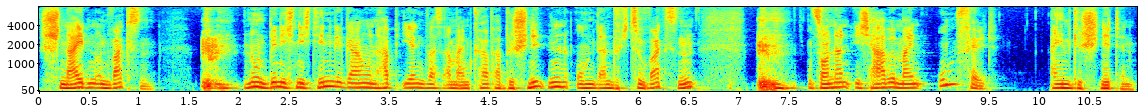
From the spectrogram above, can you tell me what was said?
Schneiden und wachsen. Nun bin ich nicht hingegangen und habe irgendwas an meinem Körper beschnitten, um dann durchzuwachsen, sondern ich habe mein Umfeld eingeschnitten.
